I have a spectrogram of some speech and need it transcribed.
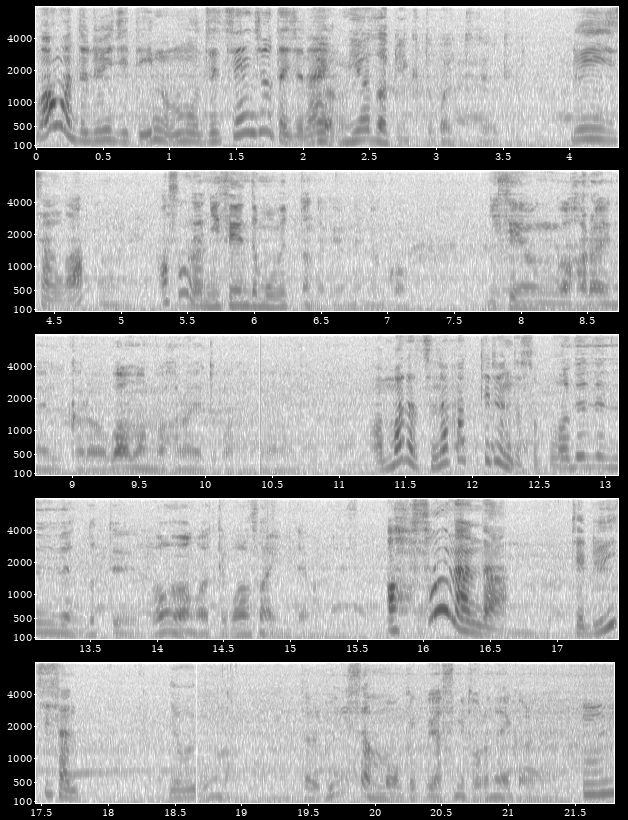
ワンワンとルイジって今もう絶縁状態じゃないの？いや宮崎行くとか言ってたよルイジさんが？あそうなの？2000円で揉めてたんだけどねなんか。2000円が払えないからワンワンが払えとかなんとかあまだ繋がってるんだそこ。あ全然全然。だってワンワンが手放さないみたいな感じですあそうなんだ。うん。じゃあルイジさん呼ぶ？どうなんだただルイージさんも結構休み取れないからね、うん。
